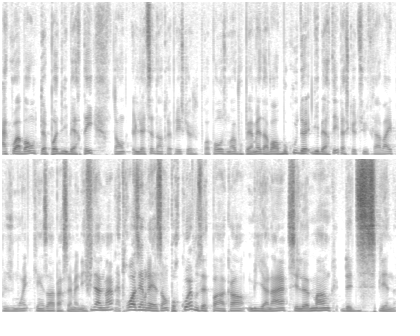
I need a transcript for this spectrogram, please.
à quoi bon, tu n'as pas de liberté. Donc, le type d'entreprise que je vous propose, moi, vous permet d'avoir beaucoup de liberté parce que tu y travailles plus ou moins 15 heures par semaine. Et finalement, la troisième raison, pourquoi vous n'êtes pas encore millionnaire, c'est le manque de discipline.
